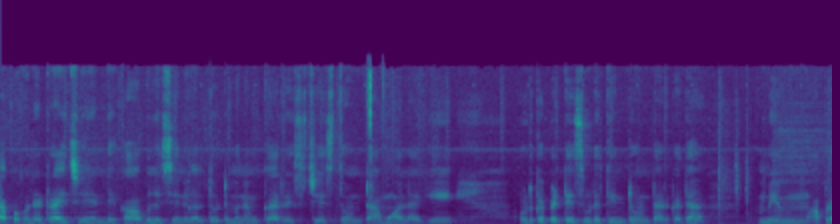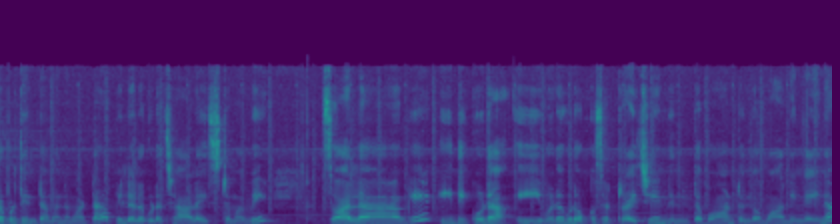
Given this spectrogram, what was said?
తప్పకుండా ట్రై చేయండి. కాబులి శనగలతోటి మనం కర్రీస్ చేస్తూ ఉంటాము. అలాగే ఉడకపెట్టేసి కూడా తింటూ ఉంటారు కదా. మేము అప్పుడప్పుడు తింటాం అన్నమాట పిల్లలకు కూడా చాలా ఇష్టం అవి. సో అలాగే ఇది కూడా ఈ వడ కూడా ఒక్కసారి ట్రై చేయండి ఎంత బాగుంటుందో మార్నింగ్ అయినా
